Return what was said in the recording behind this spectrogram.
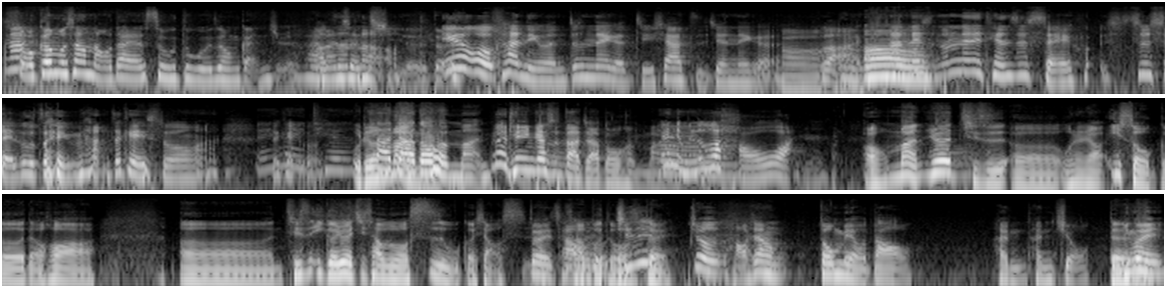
那手跟不上脑袋的速度的这种感觉，还蛮真的哦神奇的。对，因为我有看你们就是那个几下指尖那个啊 live，、嗯那那那那天是谁是谁录最慢？这可以说吗？哎这可以我觉得大家都很慢。那天应该是大家都很慢因为，你们都说好晚，哦慢，因为其实呃，我想要一首歌的话，呃，其实一个乐器差不多四五个小时，对，差不多，其实对就好像都没有到很很久，对因为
